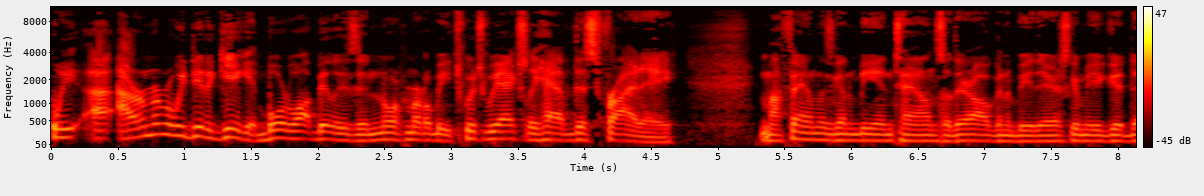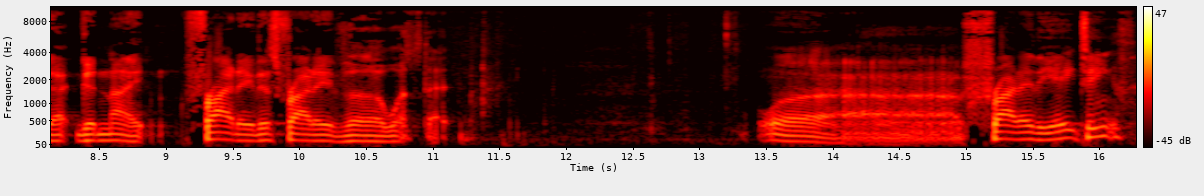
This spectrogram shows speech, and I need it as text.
we I, I remember we did a gig at Boardwalk Billy's in North Myrtle Beach, which we actually have this Friday. My family's going to be in town, so they're all going to be there. It's going to be a good good night. Friday, this Friday, the what's that? Uh, Friday the eighteenth.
